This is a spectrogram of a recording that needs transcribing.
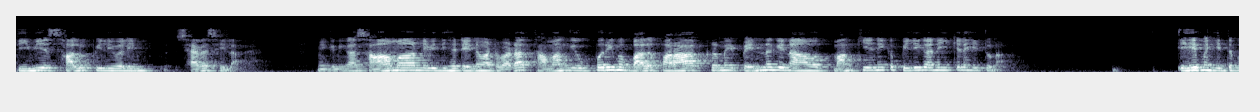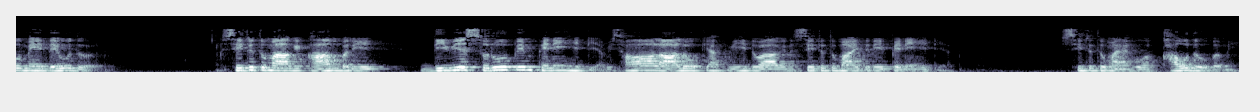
දිවිය සලු පිළිවලින් සැරසිලා මේක නිකා සාමාන්‍ය විදිහට එනවට වඩා තමන්ගේ උපරිම බල පරාක්‍රමය පෙන්නගෙනාවත් මං කියන එක පිළිගනී කියලා හිතුණා. එහෙම හිතපු මේ දෙව්දුව සිටතුමාගේ කාම්බරයේ දිවිය සුරූපෙන් පෙනේ හිටිය විශාල ආලෝකයක් විහිදවාගෙන සිටතුමා ඉදිරී පෙනේ හිටිය. සිටතුමා ඇහුව කවුද ඔබමේ.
